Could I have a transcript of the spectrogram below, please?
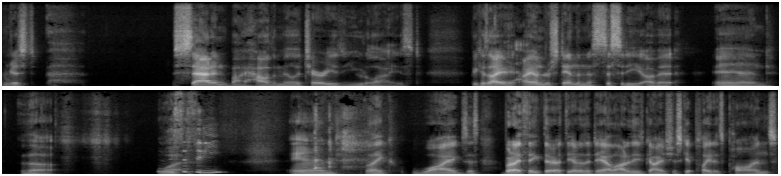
I'm just saddened by how the military is utilized because I Yeah. I understand the necessity of it and the what necessity. and like why exist but i think that at the end of the day a lot of these guys just get played as pawns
